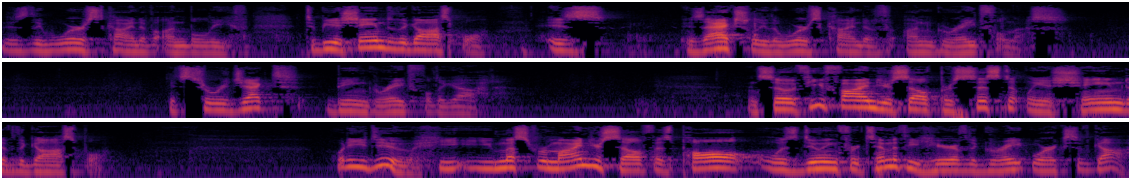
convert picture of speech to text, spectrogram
It is the worst kind of unbelief. To be ashamed of the gospel is, is actually the worst kind of ungratefulness. It's to reject being grateful to God. And so, if you find yourself persistently ashamed of the gospel, what do you do? You must remind yourself, as Paul was doing for Timothy here, of the great works of God.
